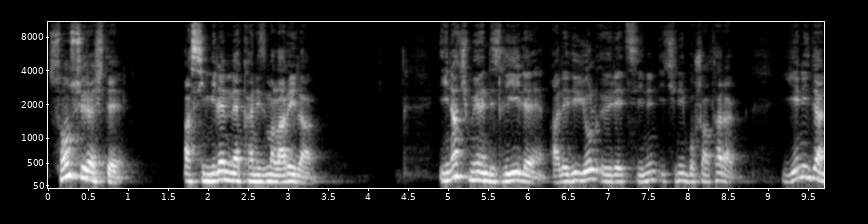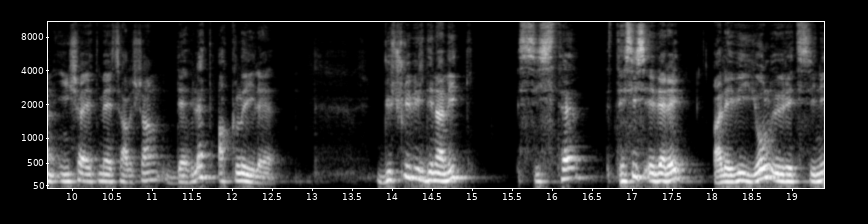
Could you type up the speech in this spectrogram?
Son süreçte asimile mekanizmalarıyla, inanç mühendisliğiyle Alevi yol öğretisinin içini boşaltarak yeniden inşa etmeye çalışan devlet aklı ile güçlü bir dinamik sistem tesis ederek Alevi yol öğretisini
